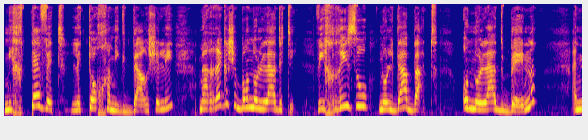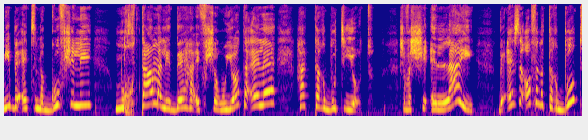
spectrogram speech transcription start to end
נכתבת לתוך המגדר שלי, מהרגע שבו נולדתי, והכריזו נולדה בת או נולד בן, אני בעצם, הגוף שלי מוכתם על ידי האפשרויות האלה התרבותיות. עכשיו, השאלה היא, באיזה אופן התרבות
